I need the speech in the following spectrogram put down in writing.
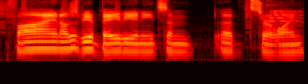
Fine, I'll just be a baby and eat some uh, sirloin.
